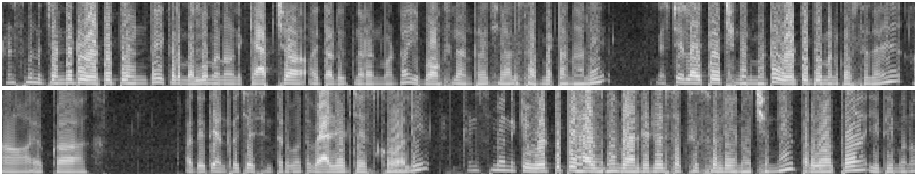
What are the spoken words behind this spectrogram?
ఫ్రెండ్స్ మన జనరేట్ ఓటీపీ అంటే ఇక్కడ మళ్ళీ మనం క్యాప్చా అయితే అడుగుతున్నారనమాట ఈ బాక్స్లో ఎంటర్ చేయాలి సబ్మిట్ అనాలి. నెక్స్ట్ ఇలా అయితే వచ్చిందనమాట ఓటీపీ మనకు వస్తుంది. ఆ యొక్క అదైతే ఎంటర్ చేసిన తర్వాత వ్యాలిడేట్ చేసుకోవాలి. ఫ్రెండ్స్ మనకి OTP has been validated successfully అని వచ్చింది. తర్వాత ఇది మనం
